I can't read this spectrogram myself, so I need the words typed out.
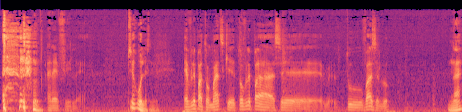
ρε φίλε. Ψυχούλες είναι. Έβλεπα το μάτς και το βλέπα σε... του Βάζελου. Ναι.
